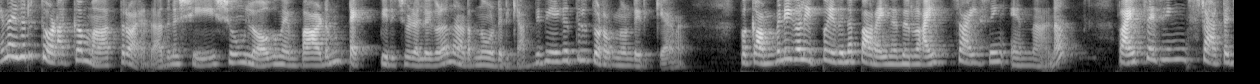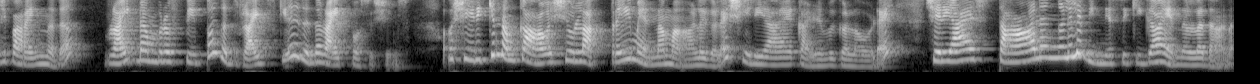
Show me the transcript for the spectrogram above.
എന്നാൽ ഇതൊരു തുടക്കം മാത്രമായിരുന്നു. അതിനുശേഷവും ലോകമെമ്പാടും ടെക് പിരിച്ചുവിടലുകൾ നടന്നുകൊണ്ടിരിക്കുക. അതിവേഗത്തിൽ തുടർന്നുകൊണ്ടിരിക്കുകയാണ്. ഇപ്പോൾ കമ്പനികൾ ഇപ്പോൾ ഇതിനെ പറയുന്നത് റൈറ്റ് സൈസിങ് എന്നാണ്. റൈറ്റ് സൈസിങ് സ്ട്രാറ്റജി പറയുന്നത് right number of people with right skills in the right positions അപ്പോൾ ശരിക്കും നമുക്ക് ആവശ്യമുള്ള അത്രയും എണ്ണം ആളുകളെ ശരിയായ കഴിവുകളോടെ ശരിയായ സ്ഥാനങ്ങളിൽ വിന്യസിക്കുക എന്നുള്ളതാണ്.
